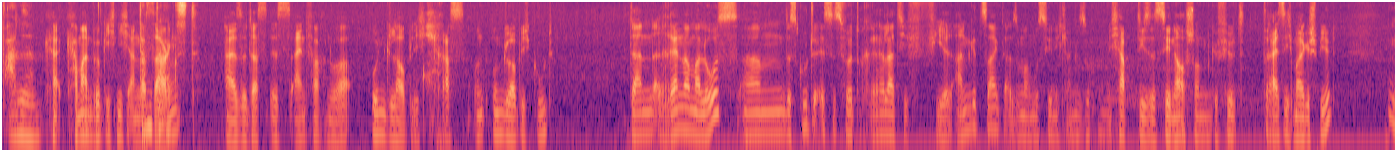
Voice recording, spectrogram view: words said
Wahnsinn. Ka kann man wirklich nicht anders Verdammte sagen. Axt. Also, das ist einfach nur unglaublich krass und unglaublich gut. Dann rennen wir mal los. Ähm, das Gute ist, es wird relativ viel angezeigt, also man muss hier nicht lange suchen. Ich habe diese Szene auch schon gefühlt 30 Mal gespielt.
